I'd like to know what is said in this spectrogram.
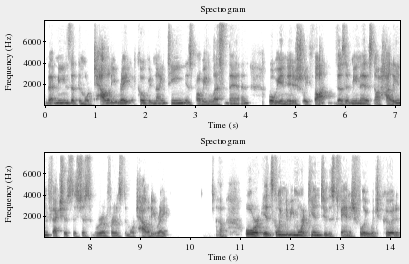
That means that the mortality rate of COVID 19 is probably less than what we initially thought. Doesn't mean that it's not highly infectious, it's just reference the mortality rate. Uh, or it's going to be more akin to the Spanish flu, which could,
